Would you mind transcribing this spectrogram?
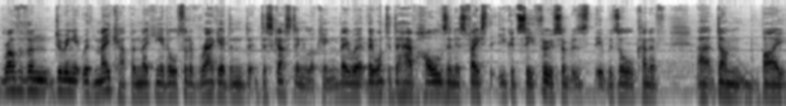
rather than doing it with makeup and making it all sort of ragged and disgusting looking, they were they wanted to have holes in his face that you could see through. So it was it was all kind of uh, done by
